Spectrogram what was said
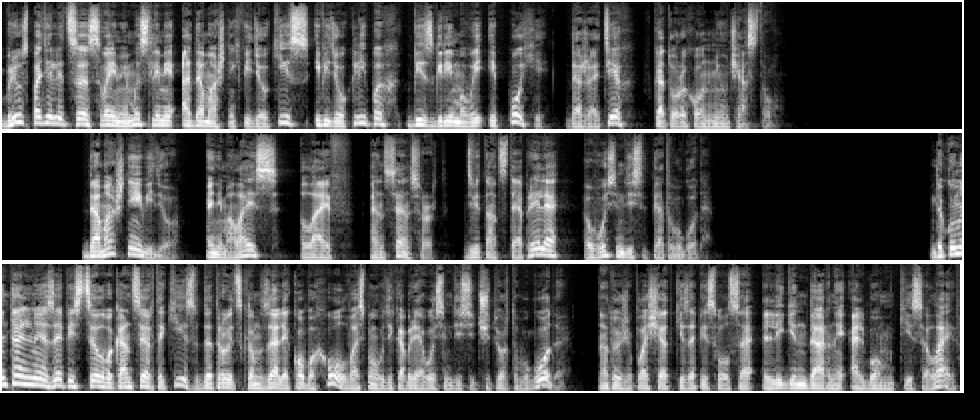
Брюс поделится своими мыслями о домашних видеокис и видеоклипах безгримовой эпохи, даже о тех, в которых он не участвовал. Домашнее видео. Animalize, Life Uncensored. 19 апреля 1985 года. Документальная запись целого концерта KISS в детройтском зале Коба Холл 8 декабря 1984 года на той же площадке записывался легендарный альбом Kiss Alive.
